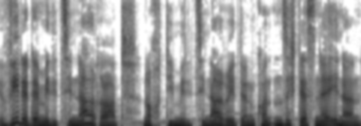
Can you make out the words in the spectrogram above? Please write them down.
Weder der Medizinalrat noch die Medizinalrätin konnten sich dessen erinnern.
